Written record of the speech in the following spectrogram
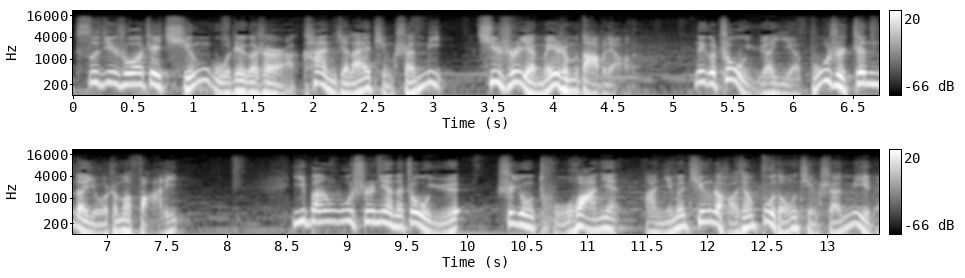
司机说：“这情蛊这个事儿啊，看起来挺神秘，其实也没什么大不了的。那个咒语啊，也不是真的有什么法力。一般巫师念的咒语是用土话念啊，你们听着好像不懂，挺神秘的。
